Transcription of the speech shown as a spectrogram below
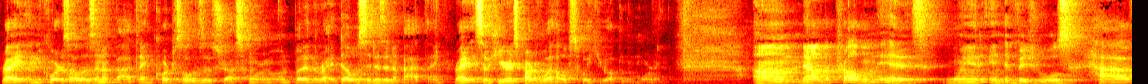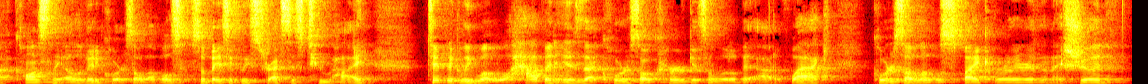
right? And cortisol isn't a bad thing. Cortisol is a stress hormone, but in the right dose, it isn't a bad thing, right? So here's part of what helps wake you up in the morning. Um, now, the problem is when individuals have constantly elevated cortisol levels, so basically stress is too high, typically what will happen is that cortisol curve gets a little bit out of whack. Cortisol levels spike earlier than they should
